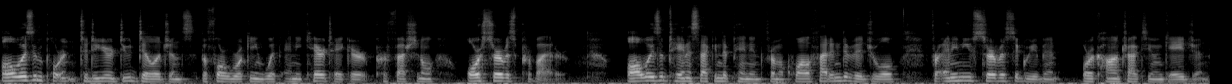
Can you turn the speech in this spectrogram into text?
always important to do your due diligence before working with any caretaker, professional, or service provider. Always obtain a second opinion from a qualified individual for any new service agreement or contract you engage in.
